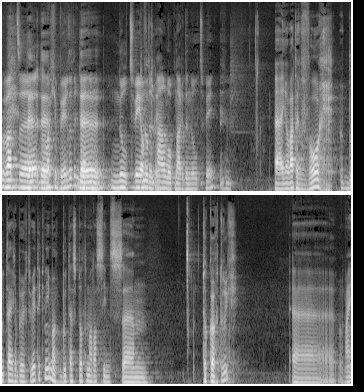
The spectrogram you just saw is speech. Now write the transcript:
Wat, De- de- wat gebeurde er de- bij de 0-2 of de 0-2? aanloop naar de 0-2? Eh, ja, wat er voor Boeta gebeurt, weet ik niet. Maar Boeta speelt hem al sinds ehm te kort terug. Eh, amai,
